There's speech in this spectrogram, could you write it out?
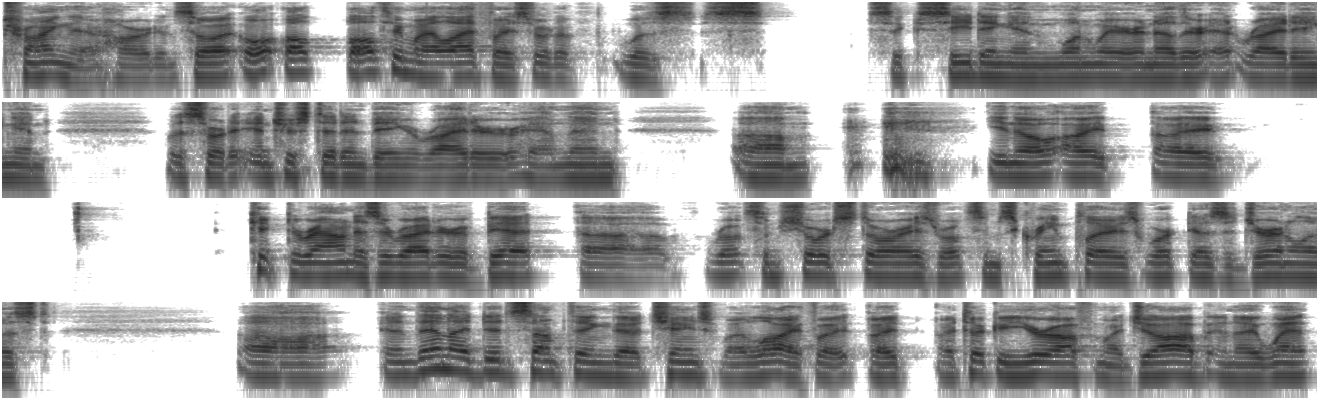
trying that hard. And so, I, all, all, through my life, I sort of was succeeding in one way or another at writing, and was sort of interested in being a writer. And then, um, you know, I I kicked around as a writer a bit, uh, wrote some short stories, wrote some screenplays, worked as a journalist. Uh, and then I did something that changed my life. I, I, I took a year off my job and I went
